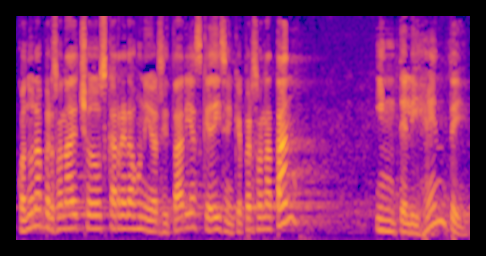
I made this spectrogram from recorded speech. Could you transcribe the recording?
Cuando una persona ha hecho dos carreras universitarias, ¿qué dicen? ¿Qué persona tan inteligente?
